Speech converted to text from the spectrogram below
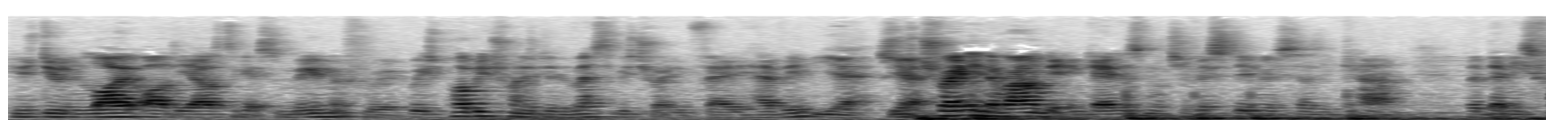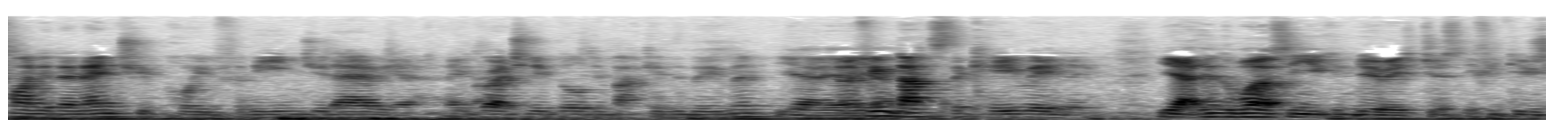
He was doing light RDLs to get some movement through it, but he's probably trying to do the rest of his training fairly heavy. Yeah, So yeah, he's training around it and getting as much of a stimulus as he can. But then he's finding an entry point for the injured area and gradually building back in the movement. yeah, And yeah. I think yeah. that's the key, really. Yeah, I think the worst thing you can do is just if you do get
